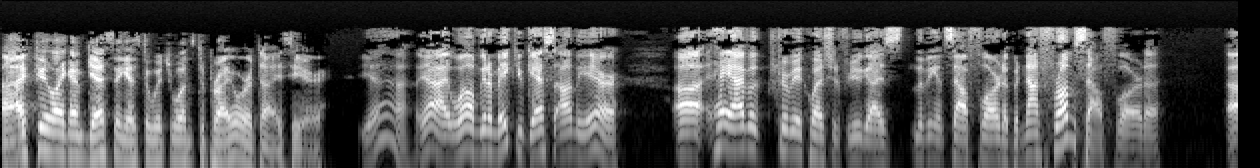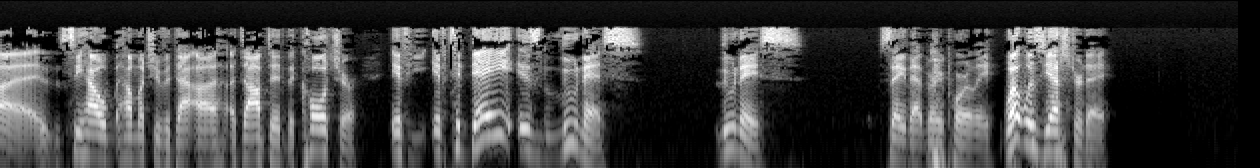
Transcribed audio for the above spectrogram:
I feel like I'm guessing as to which ones to prioritize here. Yeah, yeah. Well, I'm gonna make you guess on the air. Uh, hey, I have a trivia question for you guys living in South Florida, but not from South Florida. Uh, see how, how much you've ad- uh, adopted the culture. If, if today is lunes, lunes, say that very poorly. What was yesterday?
